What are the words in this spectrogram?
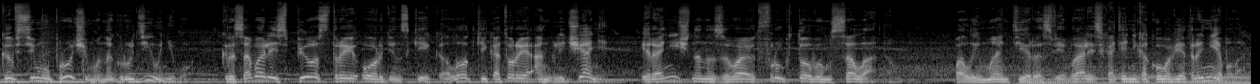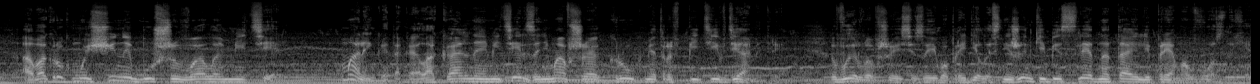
Ко всему прочему, на груди у него красовались пестрые орденские колодки, которые англичане иронично называют фруктовым салатом. Полы мантии развивались, хотя никакого ветра не было, а вокруг мужчины бушевала метель. Маленькая такая локальная метель, занимавшая круг метров пяти в диаметре. Вырвавшиеся за его пределы снежинки бесследно таяли прямо в воздухе.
